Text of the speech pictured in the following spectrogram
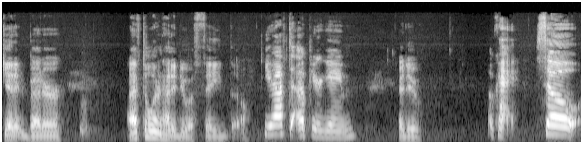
get it better. I have to learn how to do a fade though. You have to up your game. I do. Okay. So,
